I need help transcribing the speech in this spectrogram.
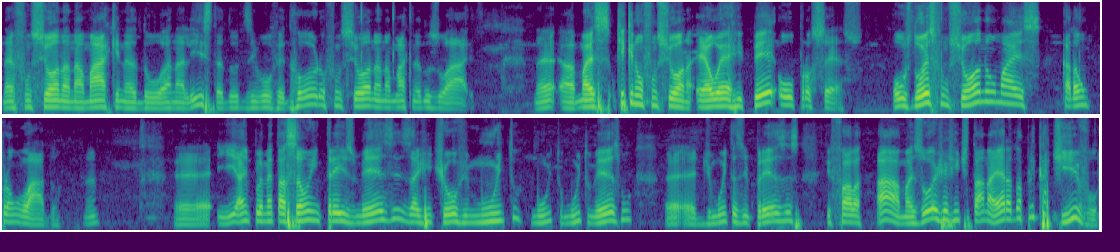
Né? Funciona na máquina do analista, do desenvolvedor, ou funciona na máquina do usuário? Né? Ah, mas o que, que não funciona? É o RP ou o processo? Ou os dois funcionam, mas cada um para um lado. Né? É, e a implementação em três meses, a gente ouve muito, muito, muito mesmo, é, de muitas empresas que fala, ah, mas hoje a gente está na era do aplicativo,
